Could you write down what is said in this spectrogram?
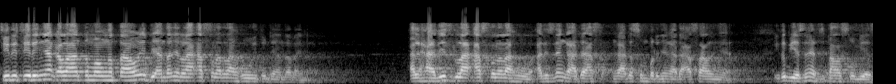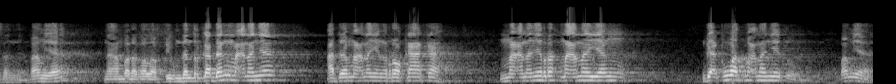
ciri-cirinya kalau antum mau mengetahui di antaranya la aslalahu itu di antaranya. Al hadis la aslalahu. Hadisnya enggak ada enggak ada sumbernya, enggak ada asalnya. Itu biasanya hadis palsu biasanya. Paham ya? Nah, barakallahu fikum. Dan terkadang maknanya ada makna yang rokakah. Maknanya makna yang enggak kuat maknanya itu. Paham ya?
